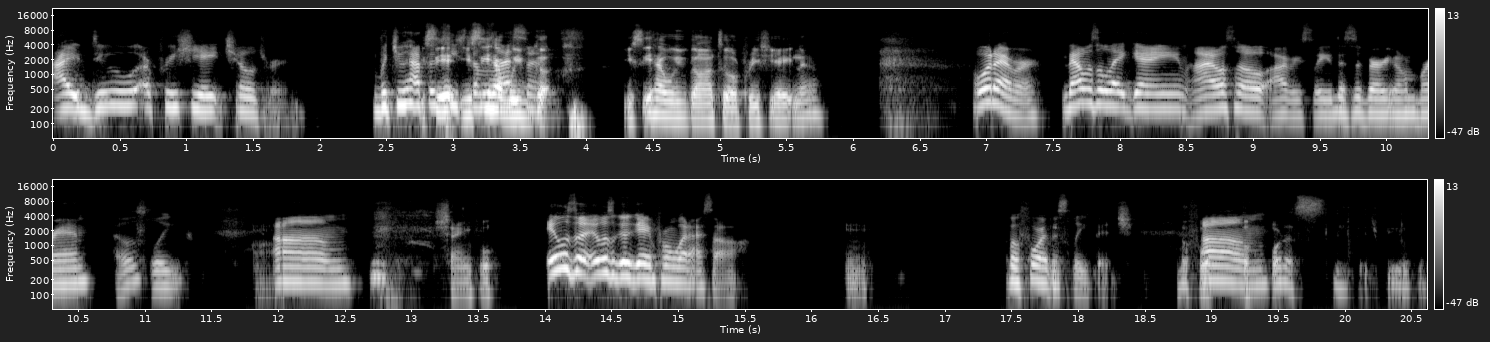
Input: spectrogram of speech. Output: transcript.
I do appreciate children, but you have You to see, teach you them see how lessons. we've go, you see how we've gone to appreciate now? Whatever. That was a late game. I also obviously this is very on brand. Fell asleep. Um, Shameful. it was a it was a good game from what I saw Mm. before the sleepage. Before Um, before the sleepage, beautiful.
